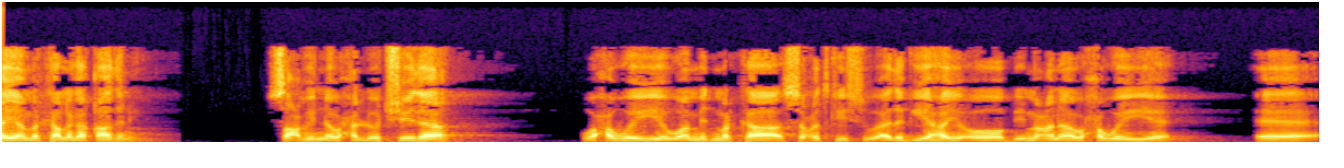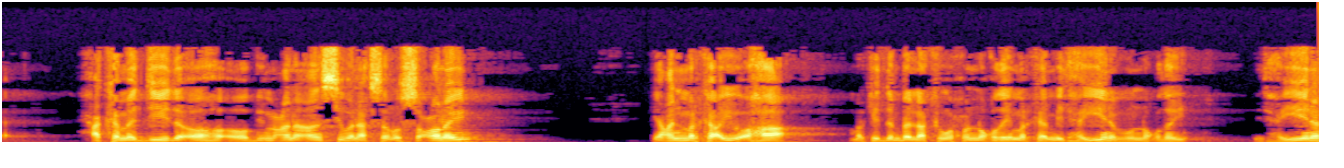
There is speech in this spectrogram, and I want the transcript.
ayaa markaa laga qaadanaya sacbinna waxaa loo jeedaa waxa weeye waa mid markaa socodkiisu adag yahay oo bimacnaa waxa weeye xakamadiida ah oo bimacnaa aan si wanaagsan u soconayn. Yacni marka ayuu ahaa markii dambe laakiin wuxuu noqday marka mid hayina buu noqday. Mid hayina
